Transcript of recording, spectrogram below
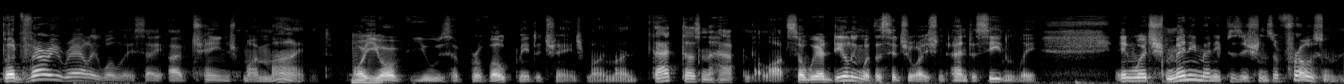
but very rarely will they say, I've changed my mind or mm-hmm. your views have provoked me to change my mind. That doesn't happen a lot. So we're dealing with a situation antecedently in which many, many positions are frozen.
